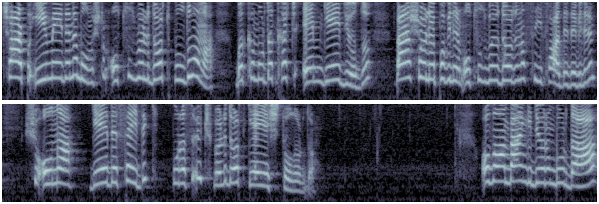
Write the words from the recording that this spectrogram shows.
Çarpı ivmeyi de ne bulmuştum? 30 bölü 4 buldum ama bakın burada kaç mg diyordu. Ben şöyle yapabilirim. 30 bölü 4'ü nasıl ifade edebilirim? Şu 10'a g deseydik burası 3 bölü 4 g'ye eşit olurdu. O zaman ben gidiyorum burada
